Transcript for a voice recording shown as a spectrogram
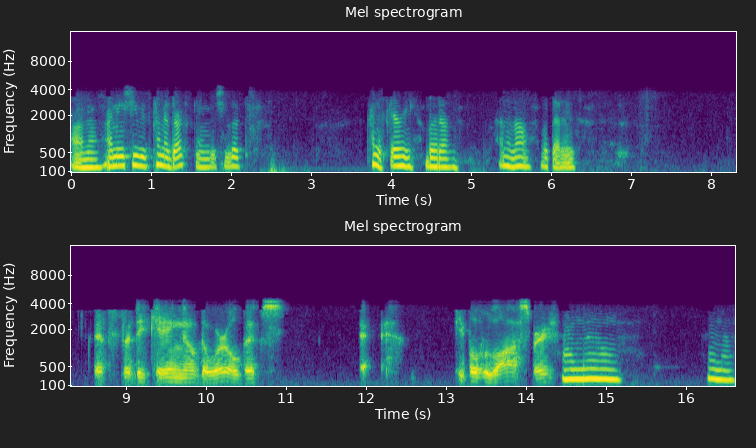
I don't know. I mean, she was kind of dark skinned, but she looked kind of scary. But um, I don't know what that is. It's the decaying of the world. It's people who lost, right? I know. I know.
